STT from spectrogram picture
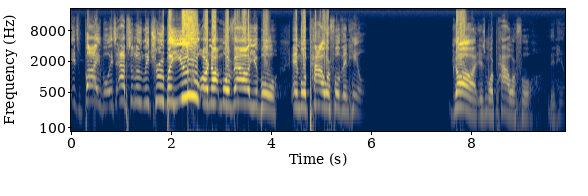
it's Bible, it's absolutely true, but you are not more valuable and more powerful than him. God is more powerful than him.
